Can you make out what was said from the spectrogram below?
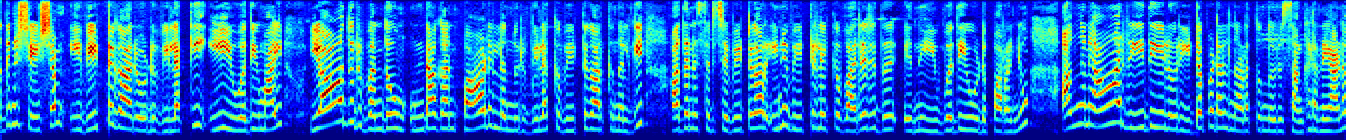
അതിനുശേഷം ഈ വീട്ടുകാരോട് വിലക്കി ഈ യുവതിയുമായി യാതൊരു ബന്ധവും ഉണ്ടാകാൻ പാടില്ലെന്നൊരു വിലക്ക് വീട്ടുകാർക്ക് നൽകി. അതനുസരിച്ച് വീട്ടുകാർ ഇനി വീട്ടിലേക്ക് വരരുത് എന്ന് യുവതിയോട് പറഞ്ഞു. അങ്ങനെ ആ രീതിയിൽ ഒരു ഇടപെടൽ നടത്തുന്ന ഒരു സംഘടനയാണ്.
